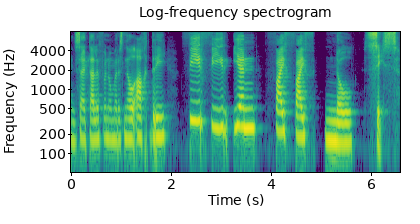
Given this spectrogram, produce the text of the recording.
en sy telefoonnommer is 083 4415506.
